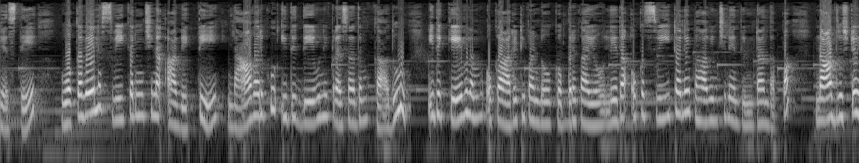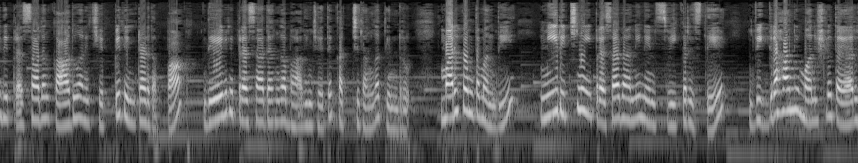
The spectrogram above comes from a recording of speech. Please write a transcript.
చేస్తే ఒకవేళ స్వీకరించిన ఆ వ్యక్తి నా వరకు ఇది దేవుని ప్రసాదం కాదు ఇది కేవలం ఒక అరటి పండో కొబ్బరికాయో లేదా ఒక స్వీట్ అనే భావించి నేను తింటాను తప్ప నా దృష్టిలో ఇది ప్రసాదం కాదు అని చెప్పి తింటాడు తప్ప దేవుని ప్రసాదంగా భావించైతే ఖచ్చితంగా తినరు. మరికొంతమంది మీరిచ్చిన ఈ ప్రసాదాన్ని నేను స్వీకరిస్తే విగ్రహాన్ని మనుషులు తయారు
